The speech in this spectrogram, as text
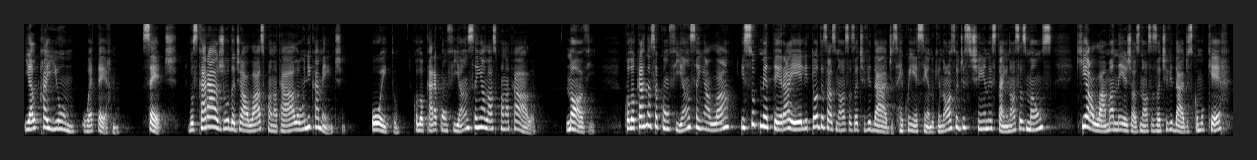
e Al-Qayyum, o eterno. 7. Buscar a ajuda de Allah subhanahu unicamente. 8. Colocar a confiança em Allah subhanahu wa ta'ala. 9 colocar nossa confiança em Allah e submeter a Ele todas as nossas atividades, reconhecendo que nosso destino está em nossas mãos, que Allah maneja as nossas atividades como quer,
